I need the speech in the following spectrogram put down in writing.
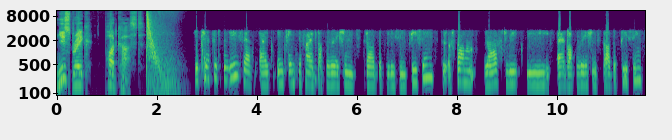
Newsbreak podcast. The Chatsworth Police have uh, intensified operations throughout the policing precinct. From last week, we had operations throughout the precinct,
